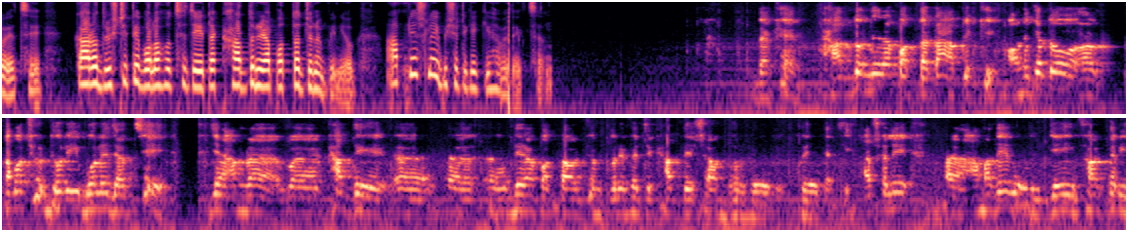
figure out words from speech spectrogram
রয়েছে। কারও দৃষ্টিতে বলা হচ্ছে যে এটা খাদ্য নিরাপত্তার জন্য বিনিয়োগ। আপনি আসলে এই বিষয়টিকে কীভাবে দেখছেন? দেখেন, খাদ্য নিরাপত্তাটা আপনি কি অনেকে তো বছর ধরেই বলে যাচ্ছে যে আমরা খাদ্যে নিরাপত্তা অর্জন করে ফেলছি, খাদ্যে স্বনির্ভর হয়ে গেছি। আসলে আমাদের যে সরকারি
